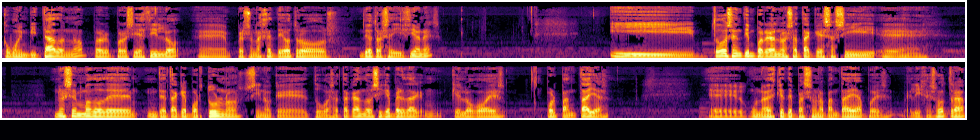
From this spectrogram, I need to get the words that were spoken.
como invitados, ¿no? Por, así decirlo, personajes de otros de otras ediciones. Y todos en tiempo real, no es ataques así no es en modo de, de, ataque por turnos, sino que tú vas atacando. Sí que es verdad que luego es por pantallas. Eh, una vez que te pasa una pantalla, pues eliges otra.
